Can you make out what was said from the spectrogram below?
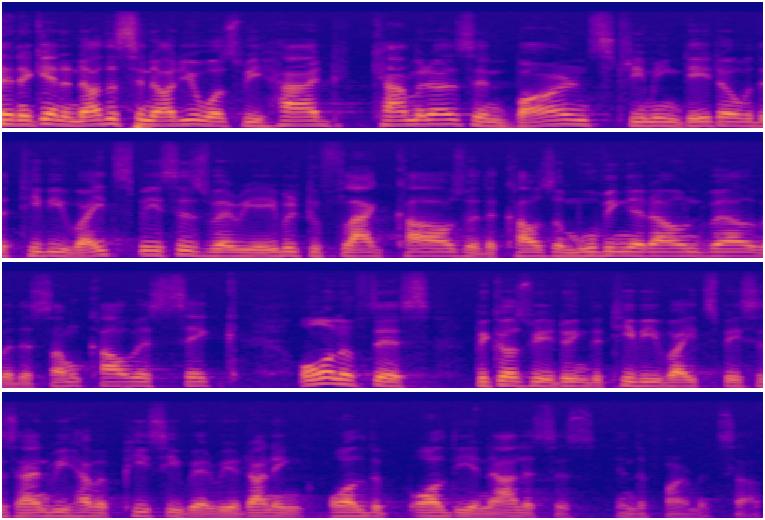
Then again, another scenario was we had cameras in barns streaming data over the TV white spaces where we were able to flag cows, where the cows are moving around well, whether some cow is sick, all of this because we are doing the TV white spaces and we have a PC where we are running all the, all the analysis in the farm itself.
